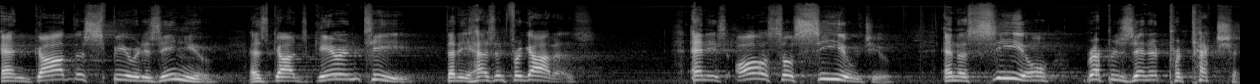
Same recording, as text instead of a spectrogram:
And god the spirit is in you as god's guarantee that he hasn't forgot us. And he's also sealed you and a seal represented protection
